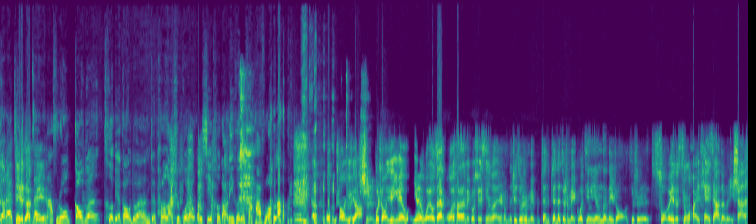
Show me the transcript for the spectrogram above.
调查记者在人大附中高端，特别高端。对，潘文老师过来，我们写一特稿，立刻就上哈佛了。我补充一句啊，补充一句，因为因为我又在我他在美国学新闻什么的，这就是美真的真的就是美国精英的那种，就是所谓的胸怀天下的伪善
